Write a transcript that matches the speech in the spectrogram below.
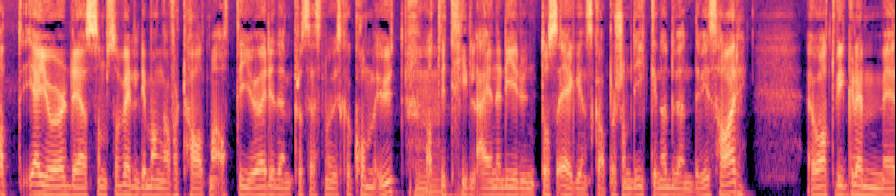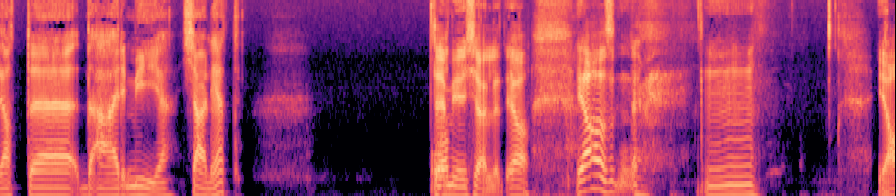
At jeg gjør det som så veldig mange har fortalt meg at de gjør i den prosessen hvor vi skal komme ut. At vi tilegner de rundt oss egenskaper som de ikke nødvendigvis har. Og at vi glemmer at eh, det er mye kjærlighet. Det er mye kjærlighet, ja. Ja, altså mm, Ja,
